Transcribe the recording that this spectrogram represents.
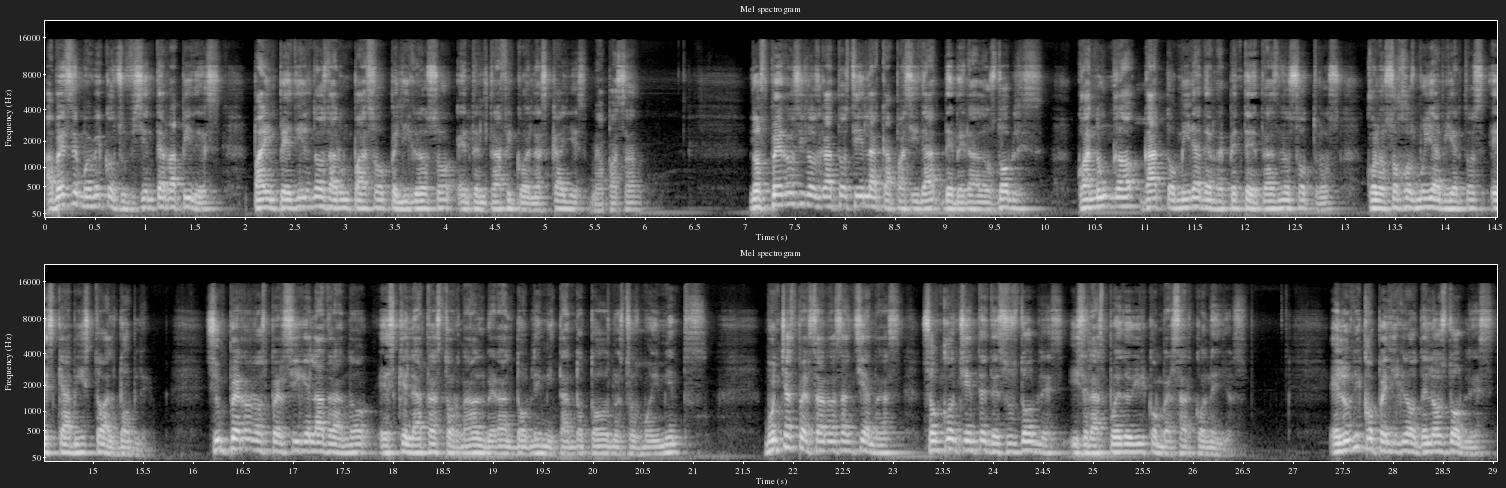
a veces se mueve con suficiente rapidez para impedirnos dar un paso peligroso entre el tráfico de las calles, me ha pasado. Los perros y los gatos tienen la capacidad de ver a los dobles. Cuando un gato mira de repente detrás de nosotros con los ojos muy abiertos es que ha visto al doble. Si un perro nos persigue ladrando es que le ha trastornado el ver al doble imitando todos nuestros movimientos. Muchas personas ancianas son conscientes de sus dobles y se las puede oír conversar con ellos. El único peligro de los dobles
